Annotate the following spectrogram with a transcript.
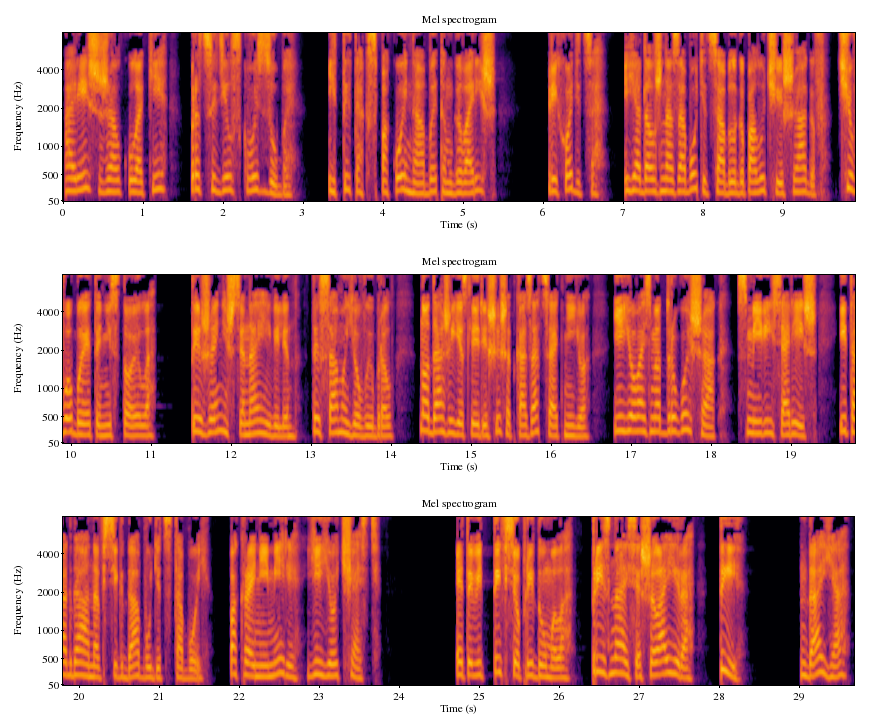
Ариш сжал кулаки, процедил сквозь зубы. И ты так спокойно об этом говоришь. Приходится. Я должна заботиться о благополучии шагов, чего бы это ни стоило. Ты женишься на Эвелин, ты сам ее выбрал. Но даже если решишь отказаться от нее, ее возьмет другой шаг. Смирись, Арейш, и тогда она всегда будет с тобой. По крайней мере, ее часть. Это ведь ты все придумала. Признайся, Шалаира, ты. Да, я.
